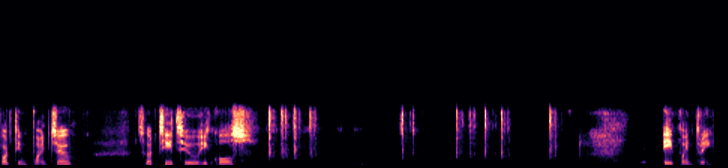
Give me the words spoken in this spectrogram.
14.2. So T2 equals eight point three.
